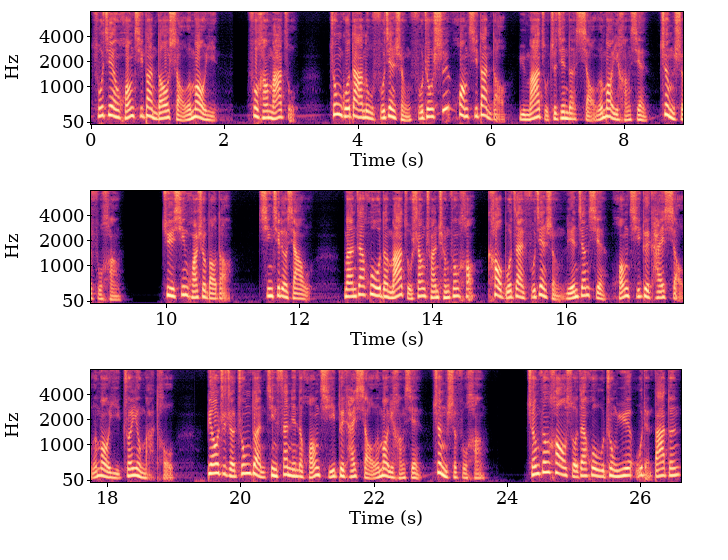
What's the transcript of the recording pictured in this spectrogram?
福建黄岐半岛少额贸易。复航马祖，中国大陆福建省福州市黄岐半岛与马祖之间的小额贸易航线正式复航。据新华社报道，星期六下午，满载货物的马祖商船“乘风号”靠泊在福建省连江县黄岐对台小额贸易专用码头，标志着中断近三年的黄岐对台小额贸易航线正式复航。“乘风号”所载货物重约五点八吨，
